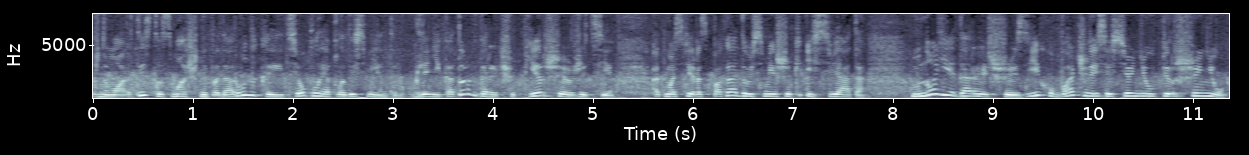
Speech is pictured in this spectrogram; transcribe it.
кожнаму артысту смачны падарунак і цёплыя апладысменты для некаторых дарэчы першыя ў жыцці атмасфера спагаду усмешак і свята. Многія дарэчы з іх убачыліся сёння ўпершыню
